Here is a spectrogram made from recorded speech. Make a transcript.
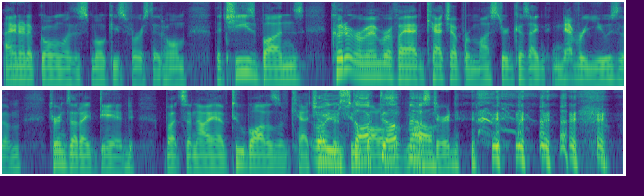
I ended up going with the Smokies first at home. The cheese buns. Couldn't remember if I had ketchup or mustard because I never use them. Turns out I did, but so now I have two bottles of ketchup Oh, and two bottles of now. mustard.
